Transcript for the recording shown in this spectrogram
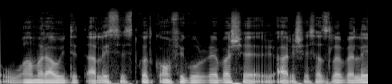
უამრავი დეტალის ეს თქვა კონფიგურირება არის შესაძლებელი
